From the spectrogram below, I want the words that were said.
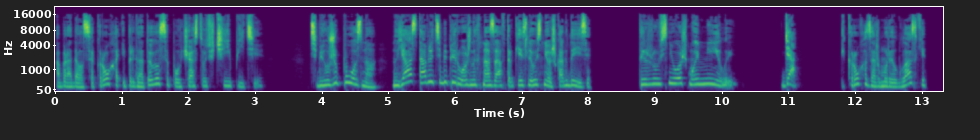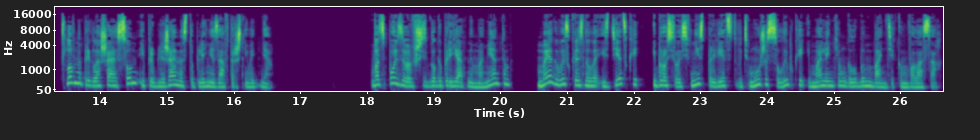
обрадовался Кроха и приготовился поучаствовать в чаепитии. «Тебе уже поздно, но я оставлю тебе пирожных на завтрак, если уснешь, как Дейзи. Ты же уснешь, мой милый!» «Дя!» И Кроха зажмурил глазки, словно приглашая сон и приближая наступление завтрашнего дня. Воспользовавшись благоприятным моментом, Мэг выскользнула из детской и бросилась вниз приветствовать мужа с улыбкой и маленьким голубым бантиком в волосах,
